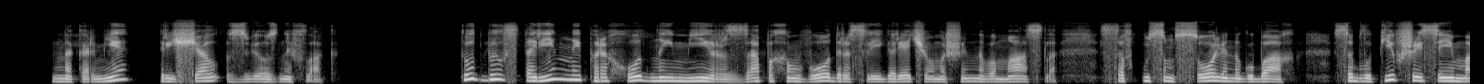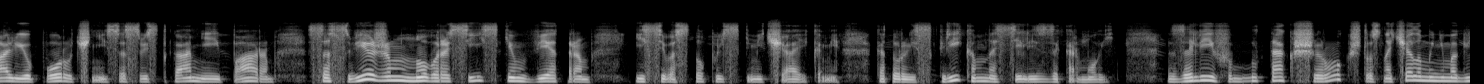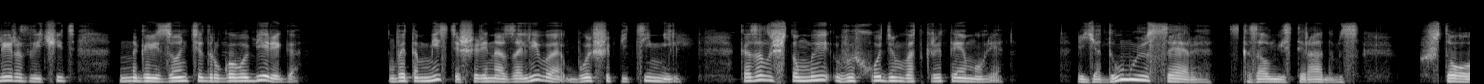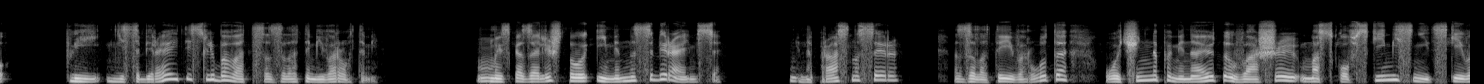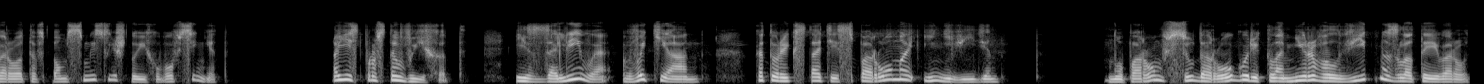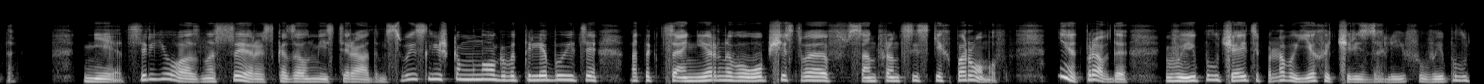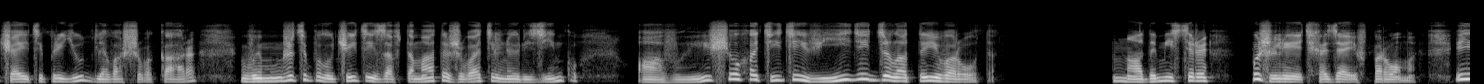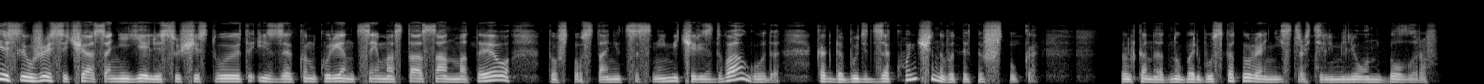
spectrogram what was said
На корме трещал звездный флаг. Тут был старинный пароходный мир с запахом водорослей и горячего машинного масла, со вкусом соли на губах, с облупившейся эмалью поручней, со свистками и паром, со свежим новороссийским ветром и севастопольскими чайками, которые с криком носились за кормой. Залив был так широк, что сначала мы не могли различить на горизонте другого берега. В этом месте ширина залива больше пяти миль. Казалось, что мы выходим в открытое море. "Я думаю, сэр", сказал мистер Адамс, "что Вы не собираетесь любоваться золотыми воротами? Мы сказали, что именно собираемся. Не напрасно, сэр. Золотые ворота очень напоминают ваши московские мясницкие ворота в том смысле, что их вовсе нет. А есть просто выход из залива в океан, который, кстати, с парома и не виден. Но паром всю дорогу рекламировал вид на золотые ворота. Нет, серьезно, сэр, сказал мистер Адамс. Вы слишком многого требуете от акционерного общества в Сан-Франциских паромов. Нет, правда, вы получаете право ехать через залив, вы получаете приют для вашего кара, вы можете получить из автомата жевательную резинку, а вы еще хотите видеть золотые ворота. Надо, мистеры, пожалеть хозяев парома. И если уже сейчас они еле существуют из-за конкуренции моста Сан-Матео, то что останется с ними через два года, когда будет закончена вот эта штука? Только на одну борьбу с которой они истратили миллион долларов.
